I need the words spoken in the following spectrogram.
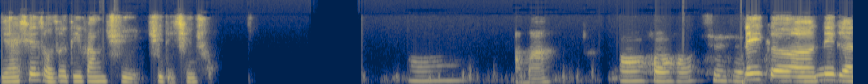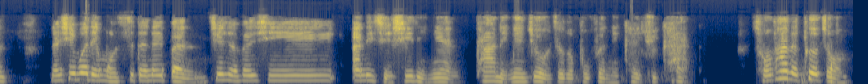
你要先从这个地方去去理清楚。哦，好吗？好，好，好，谢谢。那个，那个。南希·威廉姆斯的那本精神分析案例解析里面，它里面就有这个部分，你可以去看。从他的各种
